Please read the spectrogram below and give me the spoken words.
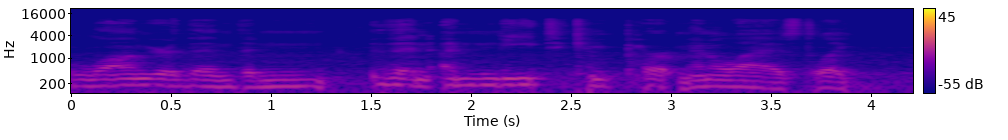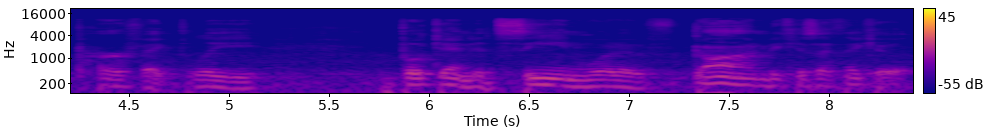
longer than the than a neat compartmentalized like perfectly bookended scene would have gone because I think it,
